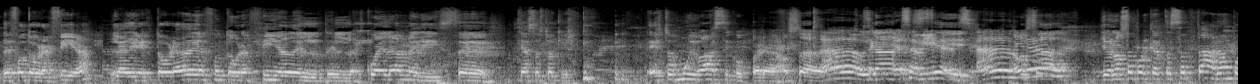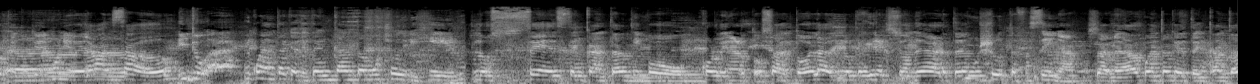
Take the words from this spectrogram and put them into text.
de fotografía, la directora de fotografía del- de la escuela me dice, ¿qué haces esto aquí? Esto es muy básico para, o sea... Ah, o tú sea que ya sabías. sí. Ah, O mira. sea, yo no sé por qué te aceptaron, porque tú tienes un nivel Ah. avanzado. Y tú, ah, Me cuenta que a ti te encanta mucho dirigir los sets, te encanta tipo coordinar, o sea, todo lo que es dirección de arte en un shoot te fascina. O sea, me he dado cuenta que te encanta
